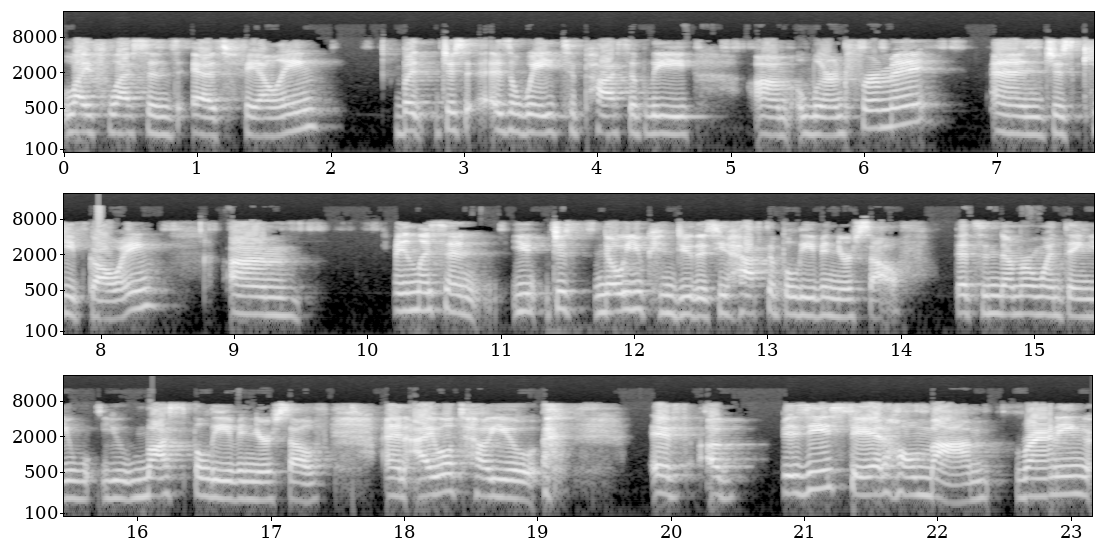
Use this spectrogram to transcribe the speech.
life lessons as failing, but just as a way to possibly um, learn from it and just keep going. Um, and listen, you just know you can do this. You have to believe in yourself. That's the number one thing. You you must believe in yourself. And I will tell you, if a busy stay at home mom running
